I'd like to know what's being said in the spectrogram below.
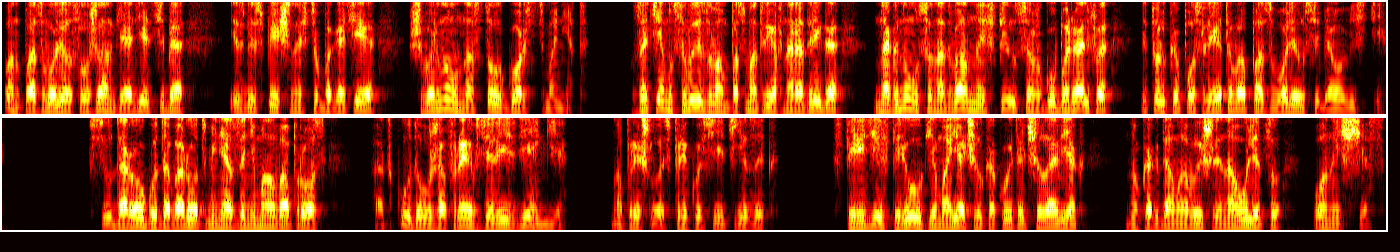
Он позволил служанке одеть себя и с беспечностью богатея швырнул на стол горсть монет. Затем, с вызовом посмотрев на Родриго, нагнулся над ванной, впился в губы Ральфа и только после этого позволил себя увести. Всю дорогу до ворот меня занимал вопрос, откуда у Жафре взялись деньги, но пришлось прикусить язык. Впереди в переулке маячил какой-то человек, но когда мы вышли на улицу, он исчез.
